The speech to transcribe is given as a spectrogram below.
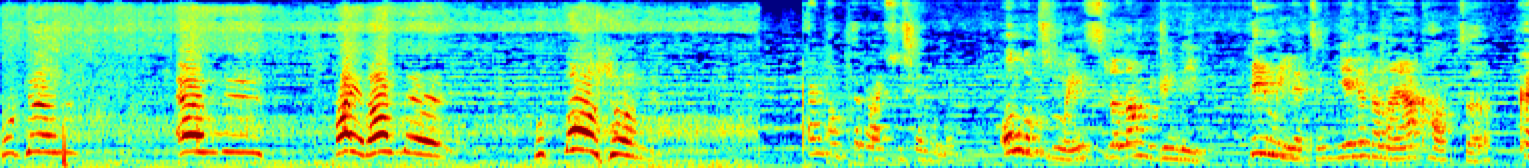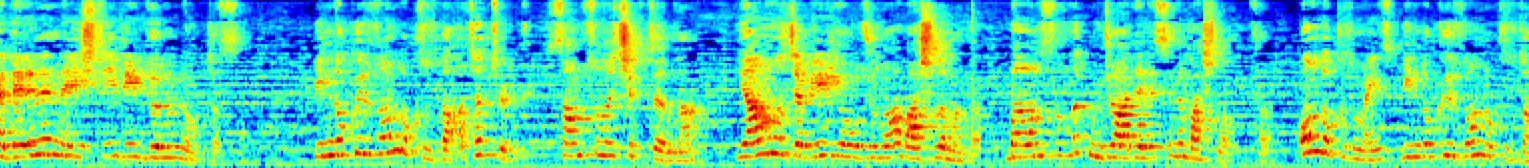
Bugün en büyük bayramdır. Kutlu olsun. Ben Avukat Ayşe Şömeli. 19 Mayıs sıradan bir gün değil. Bir milletin yeniden ayağa kalktığı, kaderinin değiştiği bir dönüm noktası. 1919'da Atatürk Samsun'a çıktığında yalnızca bir yolculuğa başlamadı. Bağımsızlık mücadelesini başlattı. 19 Mayıs 1919'da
